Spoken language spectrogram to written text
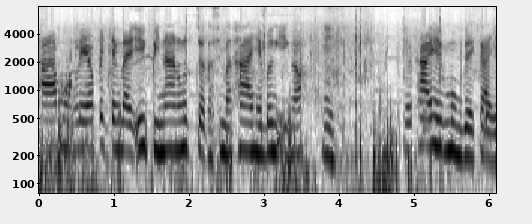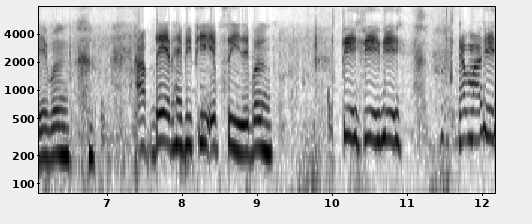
ท้าหมงแล้วเป็นจังใดอีกปีหน้าน้องเจอกับสิมาท่ายให้เบิ้งอีกเนาะนี่เดี๋ยวท่ายให้มุมไก่ๆให้เบิ้งอัปเดตให้พี่พี่เอฟซีได้เบิ้งพี่พี่พี่ยับมาพี่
